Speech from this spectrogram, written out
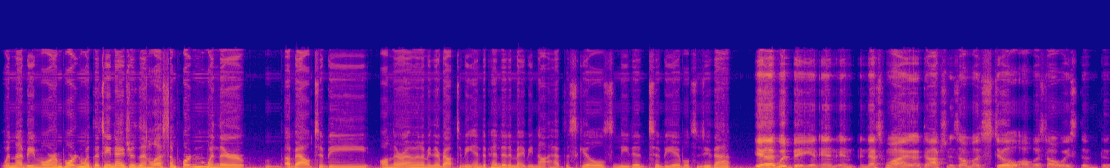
Wouldn't that be more important with a teenager than less important when they're about to be on their own? I mean, they're about to be independent and maybe not have the skills needed to be able to do that? Yeah, that would be, and, and, and, and that's why adoption is almost still almost always the, the,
